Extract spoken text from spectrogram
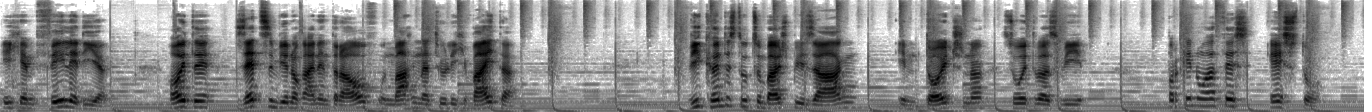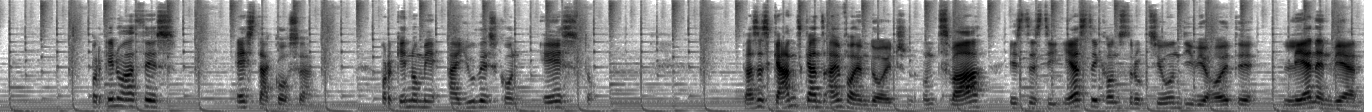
ich empfehle dir. Heute setzen wir noch einen drauf und machen natürlich weiter. Wie könntest du zum Beispiel sagen, im Deutschen so etwas wie ¿Por qué no haces esto? ¿Por qué no haces esta cosa? ¿Por qué no me ayudes con esto? Das ist ganz, ganz einfach im Deutschen. Und zwar ist es die erste Konstruktion, die wir heute lernen werden.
